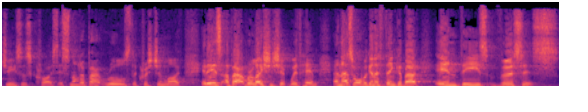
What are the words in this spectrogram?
Jesus Christ. It's not about rules, the Christian life. It is about relationship with Him. And that's what we're going to think about in these verses.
